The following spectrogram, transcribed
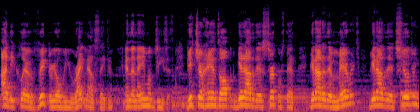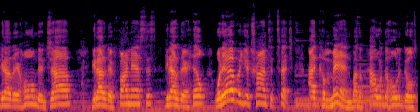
I declare victory over you right now, Satan, in the name of Jesus. Get your hands off, get out of their circumstance, get out of their marriage, get out of their children, get out of their home, their job, get out of their finances, get out of their health. Whatever you're trying to touch, I command by the power of the Holy Ghost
